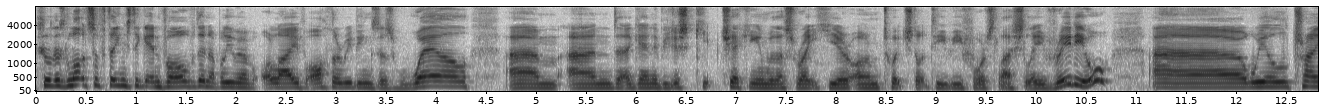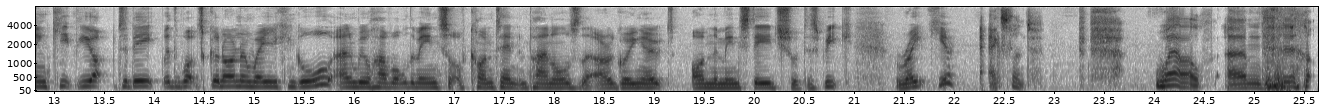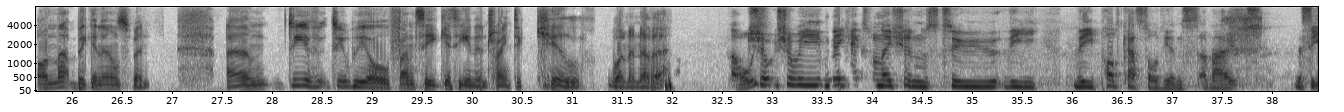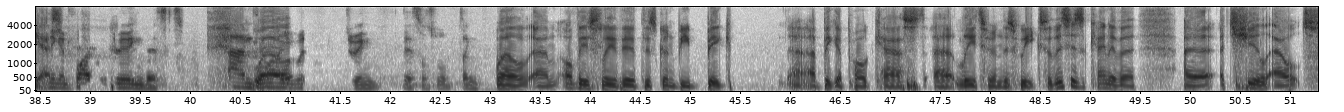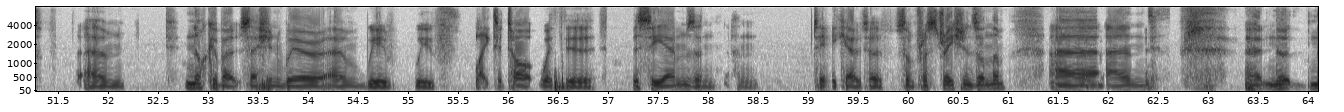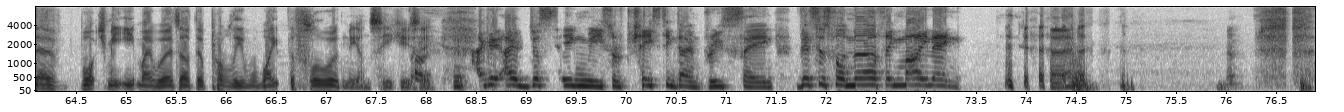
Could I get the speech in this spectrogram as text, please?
So there's lots of things to get involved in. I believe we have live author readings as well. Um, and again, if you just keep checking in with us right here on twitch.tv forward slash lave radio, uh, we'll try and keep you up to date with what's going on and where you can go. And we'll have all the main sort of content and panels that are going out on the main stage, so to speak, right here. Excellent. Well, um, on that big announcement, um, do you do we all fancy getting in and trying to kill one another? Oh, shall, shall we make explanations to the the podcast audience about this Yes. evening and why we're doing this, and Well- why we're doing this or something? Well, um, obviously there, there's going to be big. Uh, a bigger podcast uh, later in this week, so this is kind of a a, a chill out um, knockabout session where um, we we've like to talk with the the CMs and and take out uh, some frustrations on them, uh, and uh, no, now watch me eat my words. out. they'll probably wipe the floor with me on CQC. I, I'm just seeing me sort of chasing down Bruce, saying, "This is for nerfing mining."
